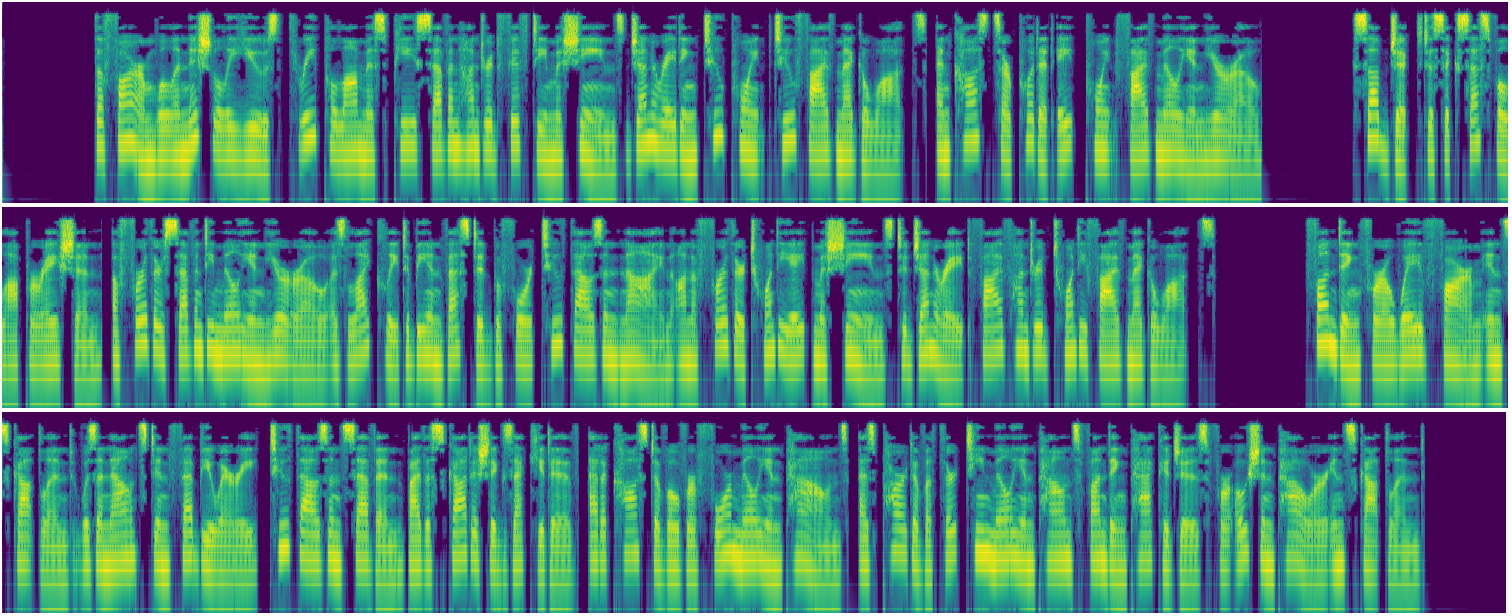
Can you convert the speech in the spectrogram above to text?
The farm will initially use three Pelamis P750 machines generating 2.25 MW, and costs are put at €8.5 million. Euro. Subject to successful operation, a further €70 million Euro is likely to be invested before 2009 on a further 28 machines to generate 525 MW. Funding for a wave farm in Scotland was announced in February, 2007 by the Scottish Executive, at a cost of over £4 million, as part of a £13 million funding packages for ocean power in Scotland.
